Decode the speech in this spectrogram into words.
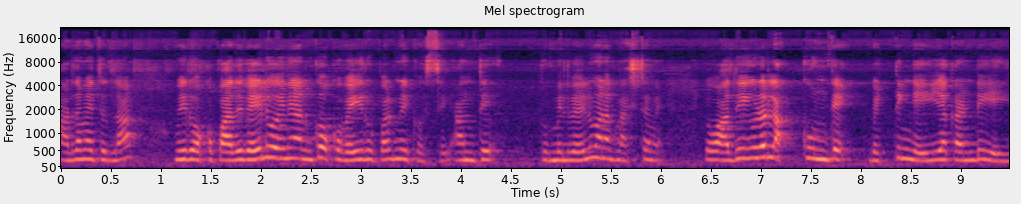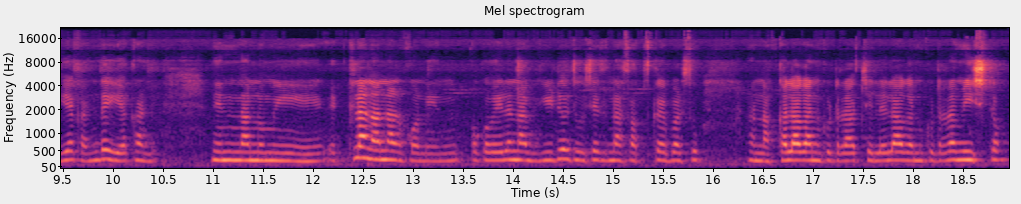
అర్థమవుతుందా? మీరు ఒక పదివేలు పోయినాయి అనుకో ఒక వెయ్యి రూపాయలు మీకు వస్తాయి. అంతే. తొమ్మిది వేలు మనకు నష్టమే. అది కూడా లక్ ఉంటే. బెట్టింగ్ వెయ్యకండి వెయ్యకండి వెయ్యకండి నేను నన్ను మీ ఎట్లా నన్ను అనుకోండి? ఒకవేళ నా వీడియో చూసేది నా సబ్స్క్రైబర్స్ నన్ను అక్కలాగా అనుకుంటారా చెల్లెలాగా అనుకుంటారా మీ ఇష్టం?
